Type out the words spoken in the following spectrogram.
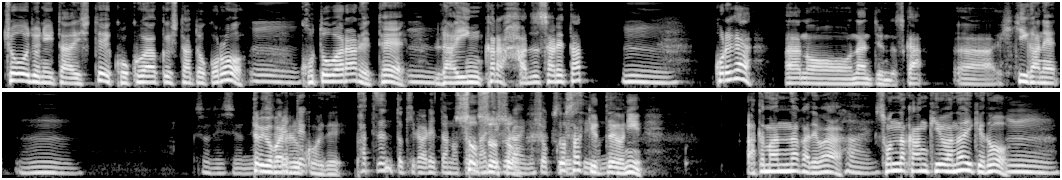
長女に対して告白したところうん。断られてうん。LINE から外された。うん。これがあのーなんて言うんですか？あー引き金。うん。そうですよね。と呼ばれる声で。パツンと切られたのと同じぐらいのショックですよね。さっき言ったように頭の中でははい。そんな関係はないけど、うん。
